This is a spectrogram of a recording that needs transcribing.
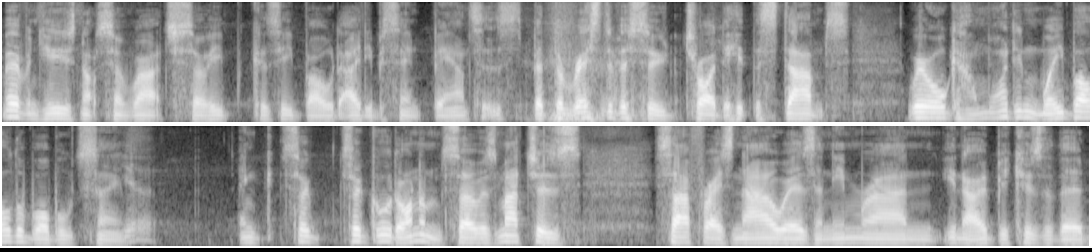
Mervyn Hughes not so much, so he because he bowled eighty percent bounces. But the rest of us who tried to hit the stumps, we're all going, why didn't we bowl the wobbled seam? Yeah. And so so good on them. So as much as Sarfaraz Nawaz and Imran, you know, because of the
